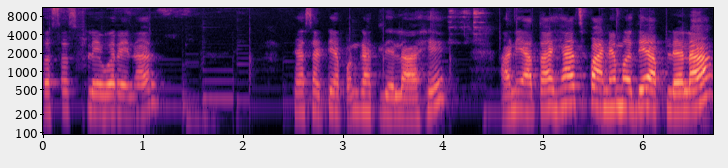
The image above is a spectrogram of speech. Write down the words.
तसाच फ्लेवर येणार. त्यासाठी आपण घातलेला आहे. आणि आता ह्याच पाण्यामध्ये आपल्याला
